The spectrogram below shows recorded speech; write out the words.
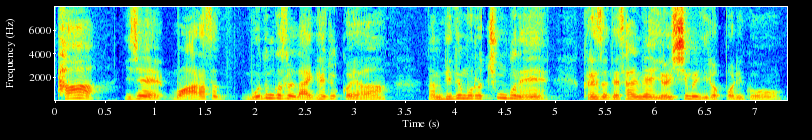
다 이제 뭐 알아서 모든 것을 나에게 해줄 거야. 난 믿음으로 충분해. 그래서 내 삶에 열심을 잃어버리고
